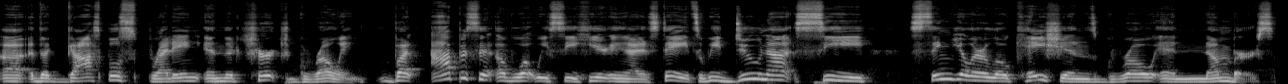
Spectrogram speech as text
uh, the gospel spreading and the church growing. But opposite of what we see here in the United States, we do not see singular locations grow in numbers.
